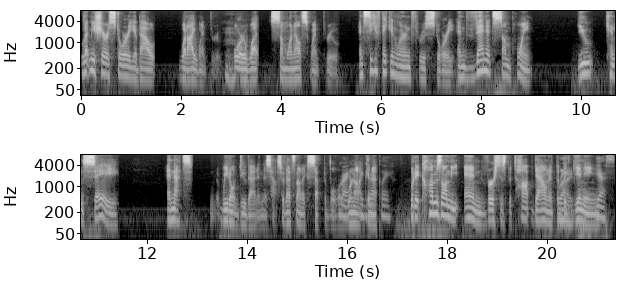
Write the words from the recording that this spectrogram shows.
let me share a story about what I went through mm-hmm. or what someone else went through and see if they can learn through story. And then at some point, you can say, and that's, we don't do that in this house, or that's not acceptable, or Right. we're not gonna. Exactly. But it comes on the end versus the top down at the Right. beginning Yes.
